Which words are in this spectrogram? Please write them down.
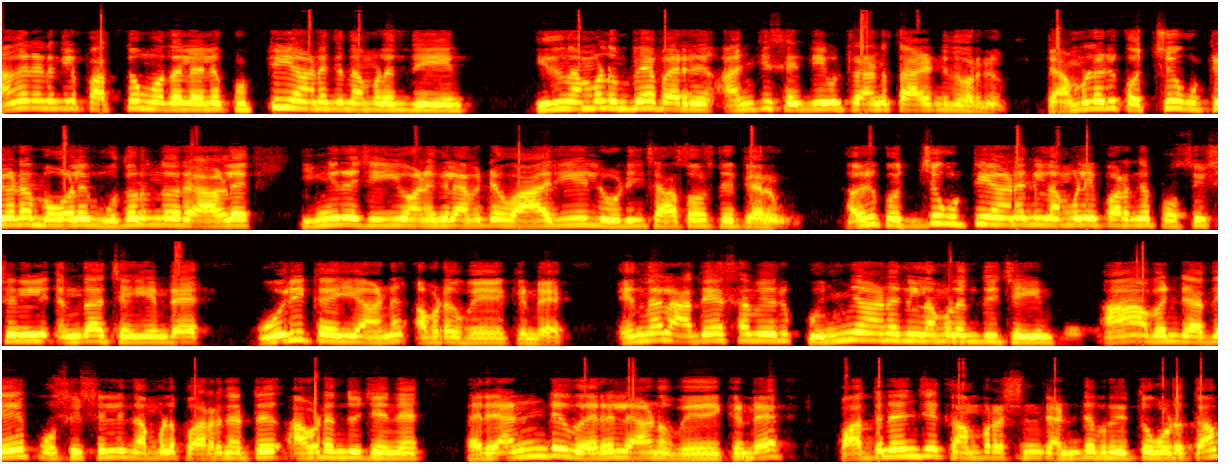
അങ്ങനെയാണെങ്കിൽ പത്ത് മുതൽ കുട്ടിയാണെങ്കിൽ നമ്മൾ എന്ത് ചെയ്യും? ഇത് നമ്മൾ മുമ്പേ പറഞ്ഞു അഞ്ച് സെന്റിമീറ്റർ ആണ് താഴെന്ന് പറഞ്ഞു. നമ്മളൊരു കൊച്ചു കുട്ടിയുടെ മുകളിൽ മുതിർന്ന ഒരാൾ ഇങ്ങനെ ചെയ്യുവാണെങ്കിൽ അവന്റെ വാരിയിലൂടെ ശ്വാസോഷത്തിൽ കയറും. അവർ കൊച്ചു കുട്ടിയാണെങ്കിൽ നമ്മൾ ഈ പറഞ്ഞ പൊസിഷനിൽ എന്താ ചെയ്യേണ്ടത് ഒരു കൈയാണ് അവിടെ ഉപയോഗിക്കേണ്ടത് എന്നാൽ അതേസമയം ഒരു കുഞ്ഞാണെങ്കിൽ നമ്മൾ എന്ത് ചെയ്യും? ആ അവന്റെ അതേ പൊസിഷനിൽ നമ്മൾ പറഞ്ഞിട്ട് അവിടെ എന്ത് ചെയ്യുന്നത് രണ്ട് വിരലാണ് ഉപയോഗിക്കേണ്ടത് പതിനഞ്ച് കംപ്രഷൻ രണ്ട് ബ്രീത്ത് കൊടുക്കാം.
